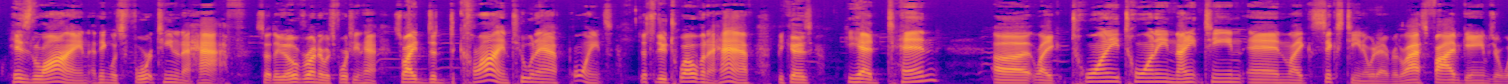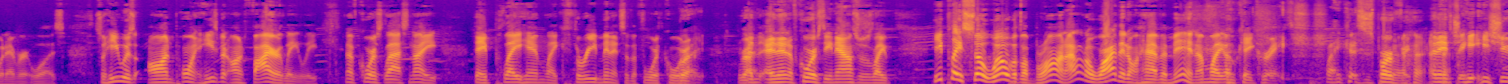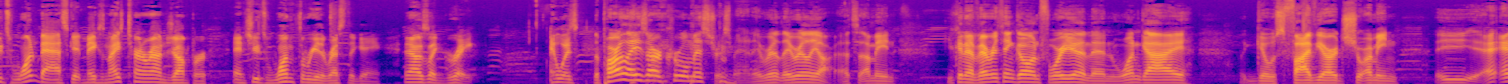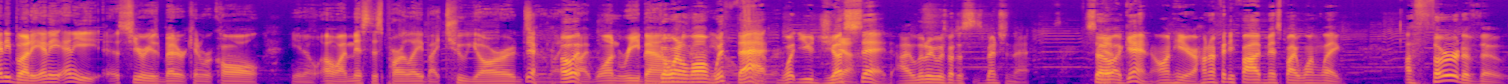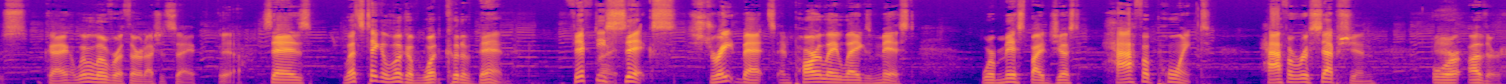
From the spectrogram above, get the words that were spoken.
His line, I think, was 14 and a half. So the over under was 14 and a half. So I de- declined two and a half points just to do 12 and a half because he had 10, uh, like 20, 20, 19, and like 16 or whatever, the last five games or whatever it was. So he was on point. He's been on fire lately. And of course, last night they play him like three minutes of the fourth quarter. Right, right. And, and then, of course, the announcer was like, he plays so well with LeBron. I don't know why they don't have him in. I'm like, okay, great. Like, this is perfect. And then he, he shoots one basket, makes a nice turnaround jumper, and shoots one three the rest of the game. And I was like, great. It was The parlays are a cruel mistress, man. They really, they really are. That's, I mean, you can have everything going for you, and then one guy goes five yards short. I mean, anybody, any any serious better can recall. You know, oh, I missed this parlay by two yards, Yeah. or like Oh, by one rebound. going along you with know, that, whatever. what you just Yeah. said, I literally was about to mention that. So Yeah. again, on here, 155 missed by one leg. A third of those, okay, a little over a third, I should say, Yeah. says, let's take a look of what could have been. 56 straight bets and parlay legs missed were missed by just half a point, half a reception, or other.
